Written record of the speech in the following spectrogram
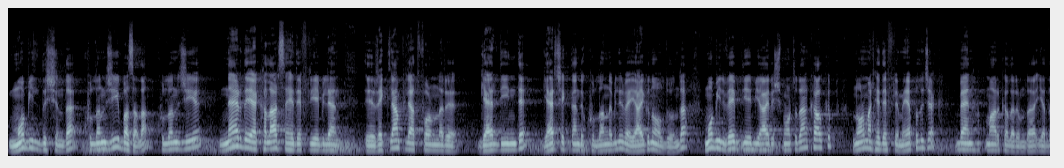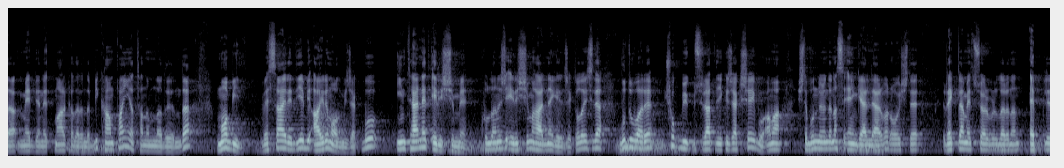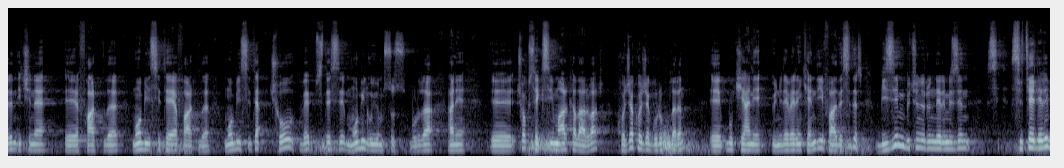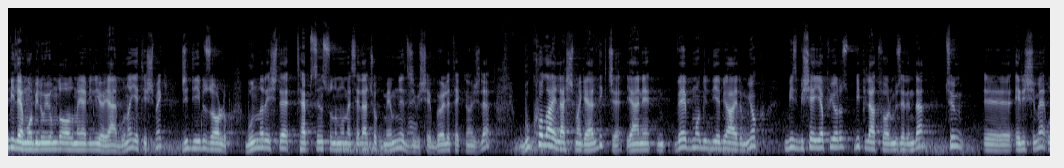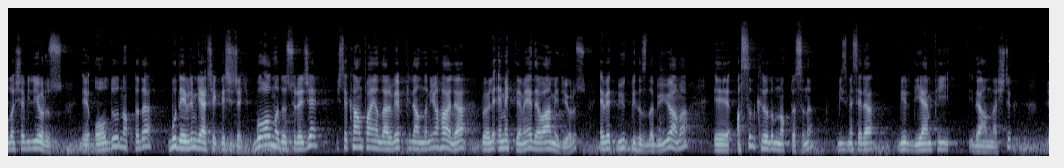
mobil dışında kullanıcıyı baz alan, kullanıcıyı nerede yakalarsa hedefleyebilen e, reklam platformları geldiğinde gerçekten de kullanılabilir ve yaygın olduğunda mobil web diye bir ayrışma ortadan kalkıp normal hedefleme yapılacak. Ben markalarımda ya da Medyanet markalarında bir kampanya tanımladığında mobil vesaire diye bir ayrım olmayacak. Bu internet erişimi, kullanıcı erişimi haline gelecek. Dolayısıyla bu duvarı çok büyük bir süratle yıkacak şey bu. Ama işte bunun önünde nasıl engeller var? O işte reklam et serverlarının app'lerin içine e, farklı, mobil siteye farklı. Mobil site çoğu web sitesi mobil uyumsuz. Burada hani e, çok seksi markalar var. Koca koca grupların e, bu ki hani Unilever'in kendi ifadesidir. Bizim bütün ürünlerimizin si- siteleri bile mobil uyumlu olmayabiliyor. Yani buna yetişmek ciddi bir zorluk. Bunları işte Taps'in sunumu mesela çok memnun edici bir şey. Böyle teknolojiler. Bu kolaylaşma geldikçe yani web mobil diye bir ayrım yok. Biz bir şey yapıyoruz bir platform üzerinden tüm e, erişime ulaşabiliyoruz. E, olduğu noktada bu devrim gerçekleşecek. Bu olmadığı sürece işte kampanyalar web planlanıyor hala böyle emeklemeye devam ediyoruz. Evet büyük bir hızla büyüyor ama e, asıl kırılım noktasını biz mesela bir DMP ile anlaştık.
